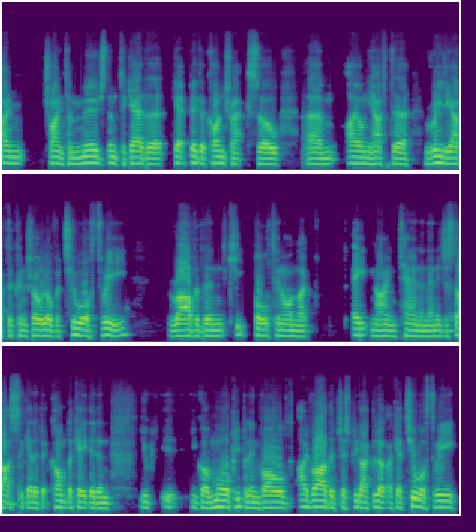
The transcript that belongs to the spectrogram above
I'm trying to merge them together, get bigger contracts. So um, I only have to really have the control over two or three, rather than keep bolting on like eight, nine, ten, and then it just starts to get a bit complicated, and you you got more people involved. I'd rather just be like, look, I get two or three,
